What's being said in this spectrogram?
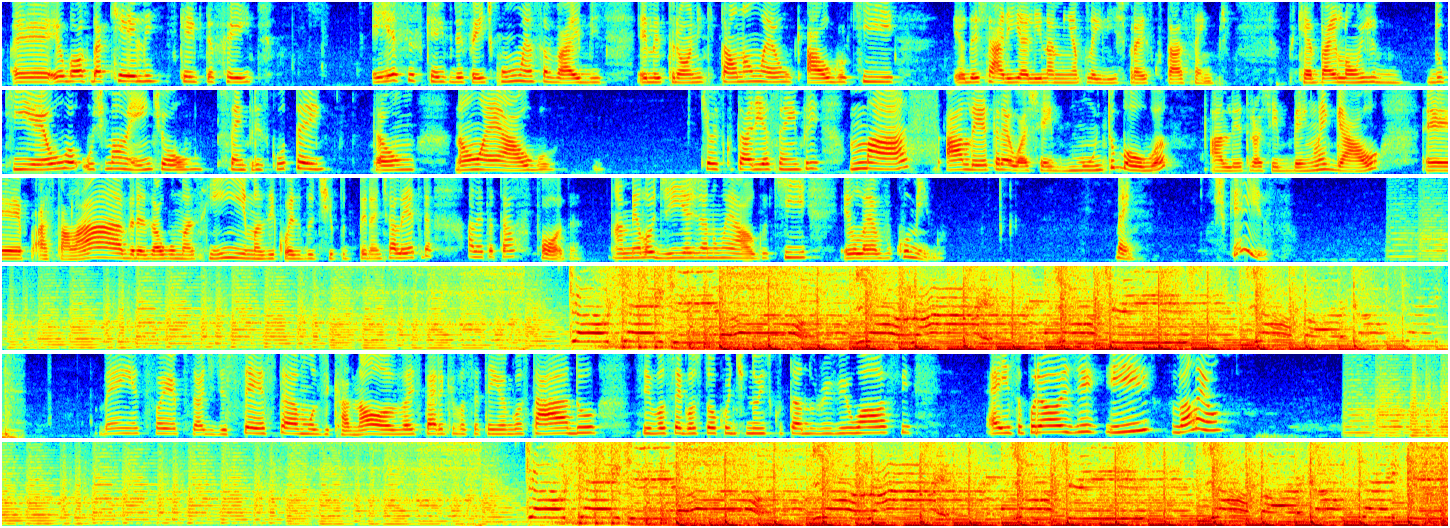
É, eu gosto daquele Escape the Fate esse escape fate com essa vibe eletrônica e tal não é algo que eu deixaria ali na minha playlist para escutar sempre. Porque vai longe do que eu ultimamente ou sempre escutei. Então, não é algo que eu escutaria sempre, mas a letra eu achei muito boa. A letra eu achei bem legal. É, as palavras, algumas rimas e coisa do tipo perante a letra, a letra tá foda. A melodia já não é algo que eu levo comigo. Bem, acho que é isso. Go take it. Episódio de sexta, música nova. Espero que você tenha gostado. Se você gostou, continue escutando o review off. É isso por hoje e valeu!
